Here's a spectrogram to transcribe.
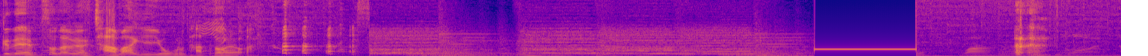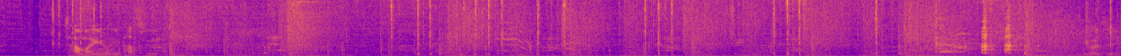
근데 소나면 자막이 욕으로 다 떠요. 와. 자막이 욕이 다 떠요. 이거지.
